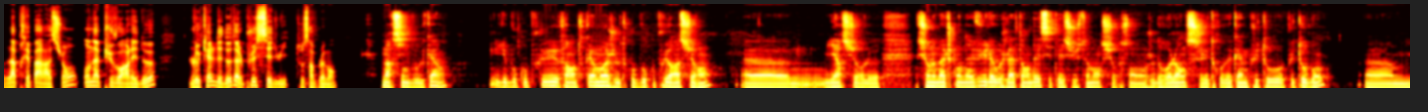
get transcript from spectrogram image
la préparation, on a pu voir les deux. lequel des deux t'as le plus séduit, tout simplement? Marcin Bulka. Hein. Il est beaucoup plus, enfin en tout cas moi je le trouve beaucoup plus rassurant. Euh, hier sur le sur le match qu'on a vu, là où je l'attendais, c'était justement sur son jeu de relance. Je l'ai trouvé quand même plutôt plutôt bon. Euh,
